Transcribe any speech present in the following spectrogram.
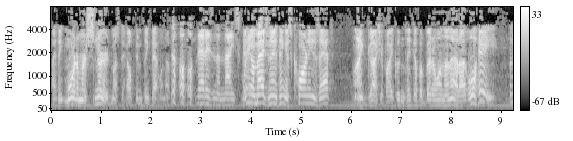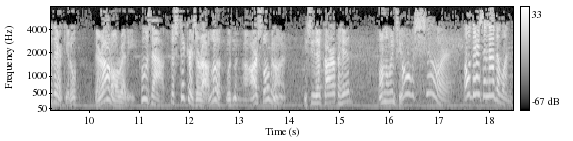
I think Mortimer Snerd must have helped him think that one up. Oh, that isn't a nice way. Can you imagine anything as corny as that? My gosh, if I couldn't think up a better one than that, I... Oh, hey, look at there, kiddo. They're out already. Who's out? The stickers are out. Look, with our slogan on it. You see that car up ahead? On the windshield. Oh, sure. Oh, there's another one.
